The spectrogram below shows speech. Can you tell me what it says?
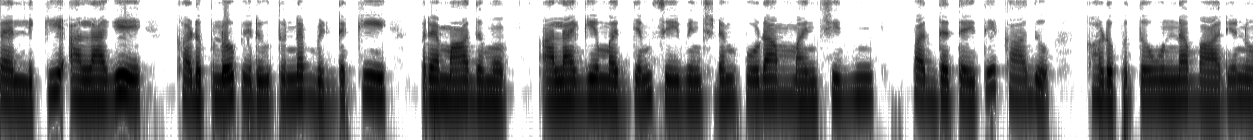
తల్లికి అలాగే కడుపులో పెరుగుతున్న బిడ్డకి ప్రమాదము. అలాగే మద్యం సేవించడం కూడా మంచి పద్ధతి అయితే కాదు. కడుపుతో ఉన్న భార్యను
